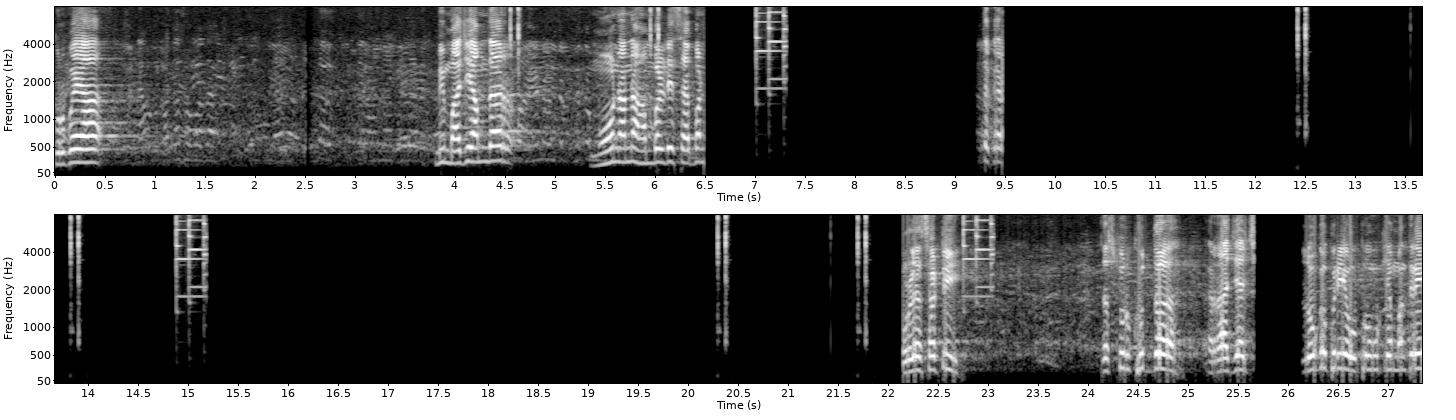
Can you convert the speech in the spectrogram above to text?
कृपया मी माजी आमदार मोहन अण्णा हंबर्डे साहेबांना होण्यासाठी दस्तूर खुद्द राज्याचे लोकप्रिय उपमुख्यमंत्री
